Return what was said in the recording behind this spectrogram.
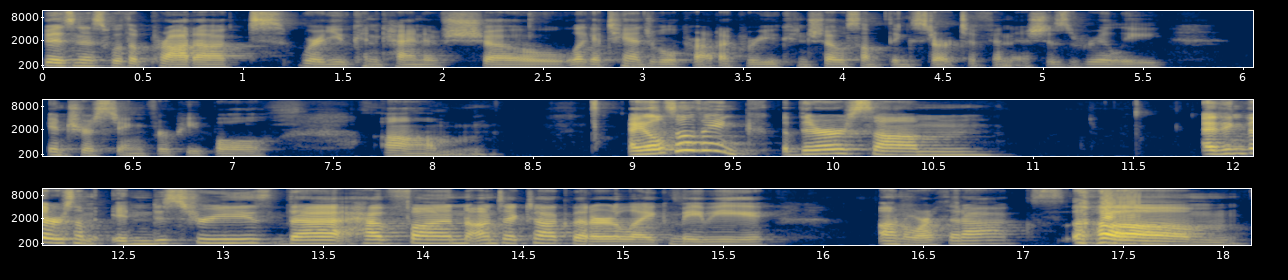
business with a product where you can kind of show like a tangible product where you can show something start to finish is really interesting for people. Um, I also think there are some I think there are some industries that have fun on TikTok that are, like, maybe unorthodox. Um,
